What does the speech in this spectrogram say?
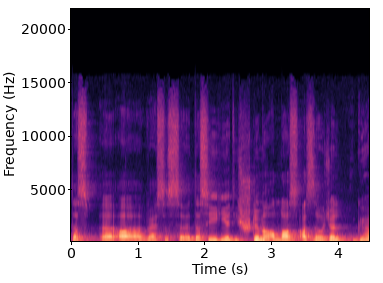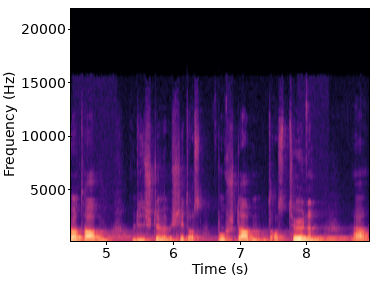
dass, äh, äh heißt es, äh, dass sie hier die Stimme Allahs gehört haben und diese Stimme besteht aus Buchstaben und aus Tönen. Ja,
